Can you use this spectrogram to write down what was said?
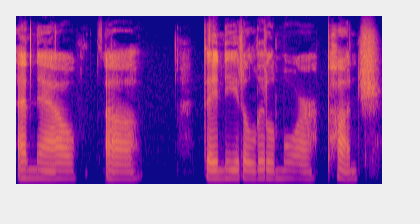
and now uh, they need a little more punch.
